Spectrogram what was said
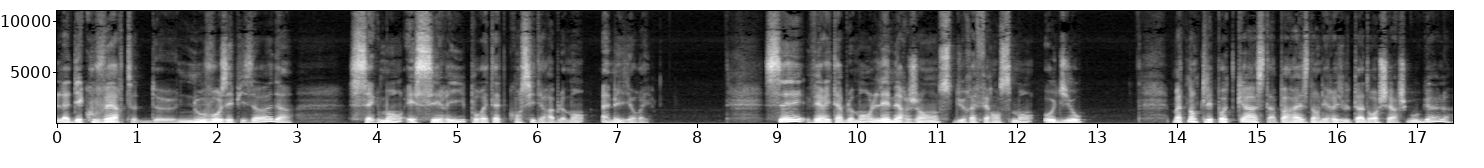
la découverte de nouveaux épisodes, segments et séries pourraient être considérablement améliorée c'est véritablement l'émergence du référencement audio. Maintenant que les podcasts apparaissent dans les résultats de recherche Google,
